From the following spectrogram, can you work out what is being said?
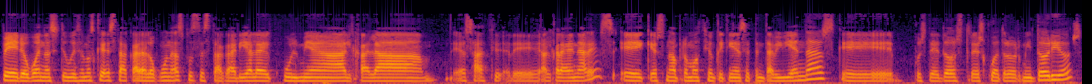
pero bueno, si tuviésemos que destacar algunas, pues destacaría la de Culmia Alcalá, sea, de Alcalá de Henares, eh, que es una promoción que tiene 70 viviendas, que pues de 2, 3, 4 dormitorios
